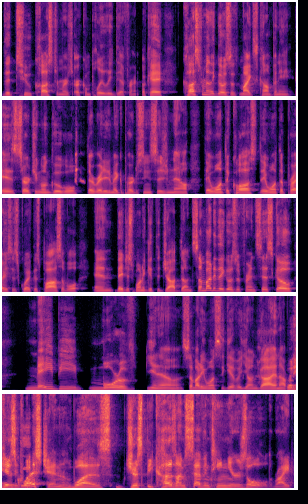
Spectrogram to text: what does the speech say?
the two customers are completely different. Okay. Customer that goes with Mike's company is searching on Google. They're ready to make a purchasing decision now. They want the cost, they want the price as quick as possible, and they just want to get the job done. Somebody that goes with Francisco may be more of, you know, somebody wants to give a young guy an opportunity. But his question was just because I'm 17 years old, right?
